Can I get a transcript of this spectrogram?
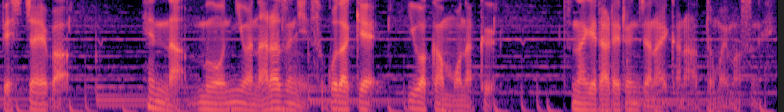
ペしちゃえば、変な無音にはならずにそこだけ違和感もなくつなげられるんじゃないかなと思いますね。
